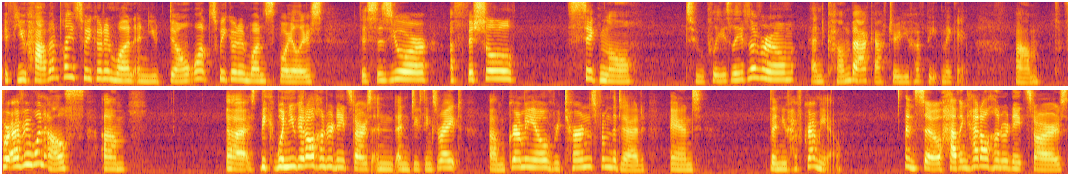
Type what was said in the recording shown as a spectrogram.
If you haven't played Suikoden 1 and you don't want Suikoden 1 spoilers, this is your official signal to please leave the room and come back after you have beaten the game. Um, for everyone else, um, uh, when you get all 108 stars and, and do things right, um, Gremio returns from the dead, and then you have Gremio. And so, having had all 108 stars,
